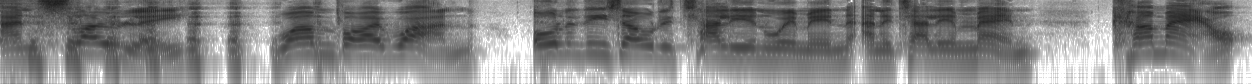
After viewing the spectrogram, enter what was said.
and slowly, one by one, all of these old Italian women and Italian men come out,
